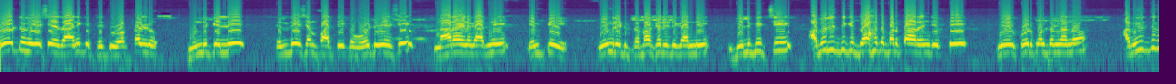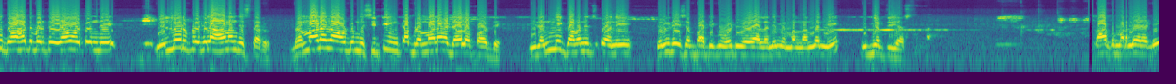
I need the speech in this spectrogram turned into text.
ఓటు వేసేదానికి ప్రతి ఒక్కళ్ళు ముందుకెళ్ళి తెలుగుదేశం పార్టీకి ఓటు వేసి నారాయణ గారిని ఎంపీ వేమిరెడ్డి ప్రభాకర్ రెడ్డి గారిని గెలిపించి అభివృద్ధికి దోహదపడతారని చెప్పి నేను కోరుకుంటున్నాను. అభివృద్ధికి దోహదపడితే ఏమవుతుంది? నెల్లూరు ప్రజలు ఆనందిస్తారు. బ్రహ్మాండంగా ఉంటుంది సిటీ ఇంకా బ్రహ్మాండంగా డెవలప్ అవుద్ది. ఇదన్నీ గమనించుకొని తెలుగుదేశం పార్టీకి ఓటు వేయాలని మిమ్మల్ని అందరినీ విజ్ఞప్తి చేస్తున్నా. నాకు మురళీరెడ్డి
